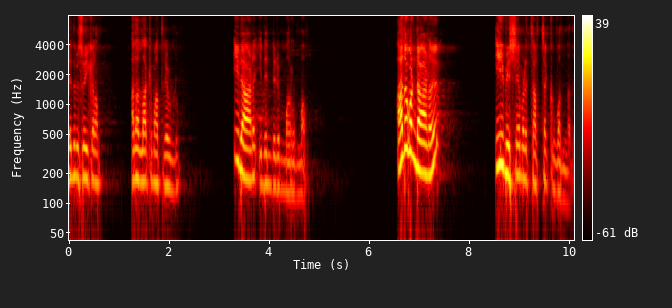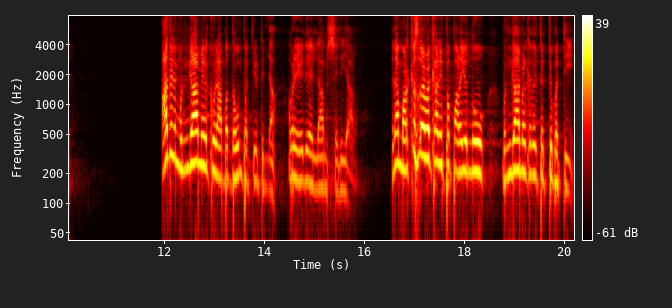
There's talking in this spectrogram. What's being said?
എന്ന് വിശ്വസിക്കണം. അത് അള്ളാഹ്ക്ക് മാത്രമേ ഉള്ളൂ. ഇതാണ് ഇതിന്റെ ഒരു മർമ്മം. അതുകൊണ്ടാണ് ഈ വിഷയം ചർച്ചയ്ക്ക് വന്നത്. അതിന് മുൻഗാമികൾക്ക് ഒരു അബദ്ധവും പറ്റിയിട്ടില്ല. അവർ എഴുതിയെല്ലാം ശരിയാണ്. എന്നാൽ മർക്കസ് ദേവക്കാർ ഇപ്പം പറയുന്നു മുൻഗാമികൾക്ക് അതിൽ തെറ്റുപറ്റി.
